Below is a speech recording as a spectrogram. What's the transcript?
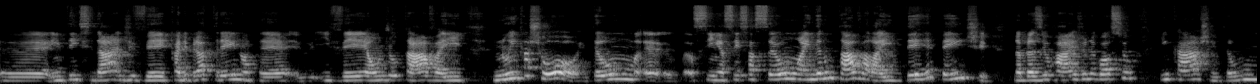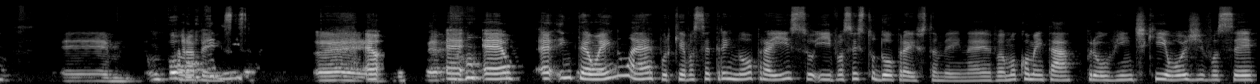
é, intensidade, ver, calibrar treino até e ver aonde eu estava e não encaixou. Então, é, assim, a sensação ainda não estava lá e de repente na Brasil Ride o negócio encaixa. Então, é, um pouco Parabéns. É, é, é, é, então, aí não é, porque você treinou para isso e você estudou para isso também, né? Vamos comentar para o ouvinte que hoje você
